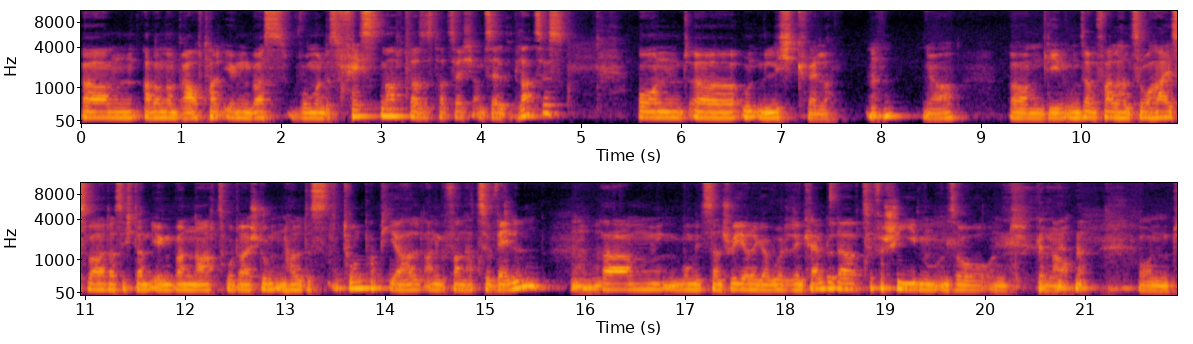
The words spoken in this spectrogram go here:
Ähm, aber man braucht halt irgendwas, wo man das festmacht, dass es tatsächlich am selben Platz ist. Und, äh, und eine Lichtquelle. Mhm. Ja ähm, die in unserem Fall halt so heiß war, dass ich dann irgendwann nach zwei, drei Stunden halt das Tonpapier halt angefangen hat zu wellen. Mhm. Ähm, womit es dann schwieriger wurde, den Krempel da zu verschieben und so und genau. und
